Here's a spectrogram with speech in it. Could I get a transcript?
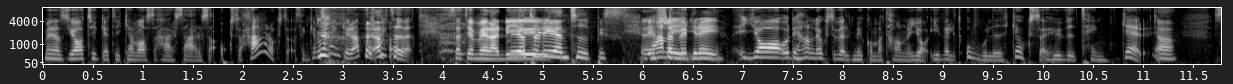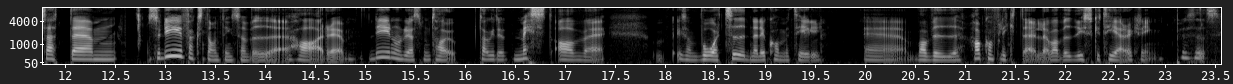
Medan jag tycker att det kan vara så här, så här och så här, också här också. Sen kan man tänka ur det här perspektivet. Så att jag menar det Men är jag ju, tror det är en typisk Det eh, handlar väl- tjejgrej. Ja och det handlar också väldigt mycket om att han och jag är väldigt olika också hur vi tänker. Ja. Så att ehm, så det är ju faktiskt någonting som vi eh, har, eh, det är nog det som tar upp, tagit upp mest av liksom vår tid när det kommer till eh, vad vi har konflikter eller vad vi diskuterar kring Precis.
